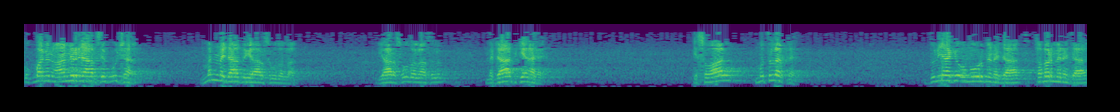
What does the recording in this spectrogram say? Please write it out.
اقبا بن عامر نے آپ سے پوچھا، من نجات یا رسول اللہ؟ یا رسول اللہ علیہ وسلم، نجات کیا ہے؟ یہ سوال مطلق ہے۔ دنیا کے امور میں نجات، قبر میں نجات۔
